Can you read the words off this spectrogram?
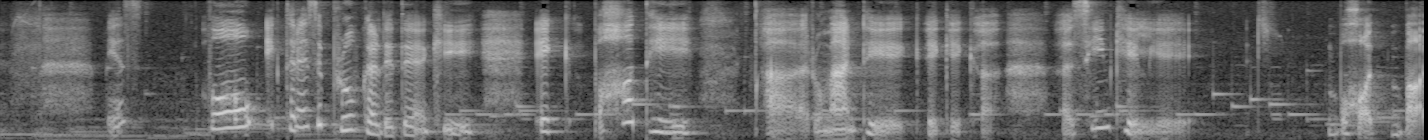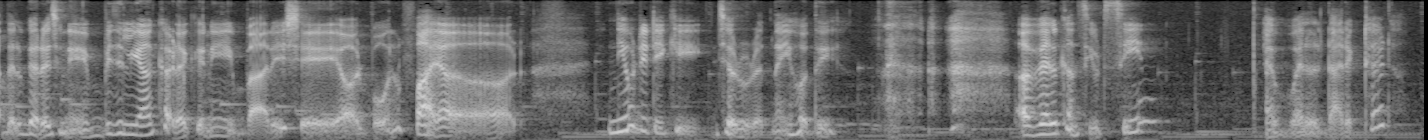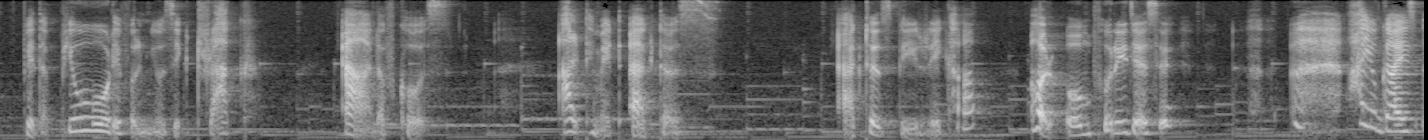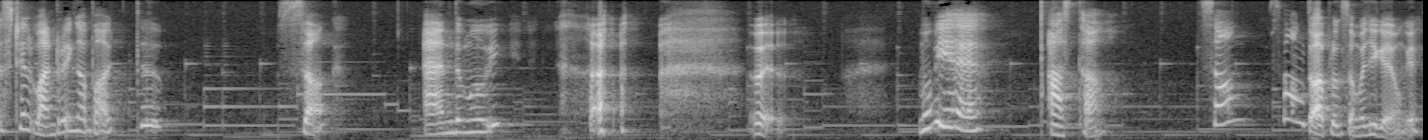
मीन्स वो एक तरह से प्रूव कर देते हैं कि एक बहुत ही रोमांटिक एक एक सीन के लिए बहुत बादल गरजने, बिजलियाँ खड़कनी, बारिशें और बोन फायर न्यूडिटी की ज़रूरत नहीं होती। A well conceived scene well directed with a beautiful music track and of course ultimate actors actors भी रेखा और ओमपुरी जैसे Are you guys still wondering about the song and the movie? well, movie है आस्था song song तो आप लोग समझ ही गए होंगे।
